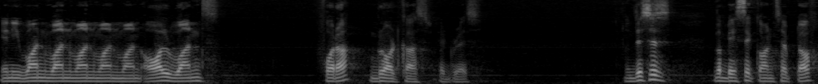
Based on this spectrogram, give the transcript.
یعنی one one one one one all ones for a broadcast address this is the basic concept of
